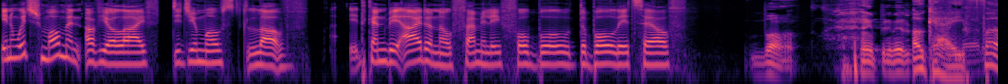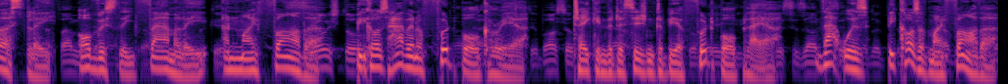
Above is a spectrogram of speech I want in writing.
In which moment of your life did you most love? It can be, I don't know, family, football, the ball itself. Bom, Okay, firstly, obviously family and my father, because having a football career, taking the decision to be a football player, that was because of my father.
